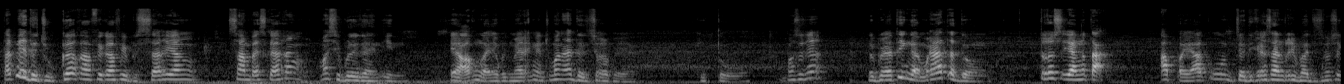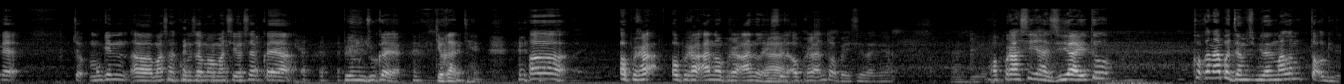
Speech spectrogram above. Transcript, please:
tapi ada juga kafe-kafe besar yang sampai sekarang masih boleh dine in ya aku nggak nyebut mereknya cuman ada di Surabaya. Gitu. Maksudnya berarti nggak merata dong. Terus yang tak apa ya aku jadi keresahan pribadi. Maksudnya kayak Cuk, mungkin eh, Mas Agung sama Mas Yosef kayak bingung juga ya. Curhat ya. Eh obra obraan obraan lah Ah. istilah obraan tuh apa istilahnya? Operasi razia itu kok kenapa jam 9 malam tok gitu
